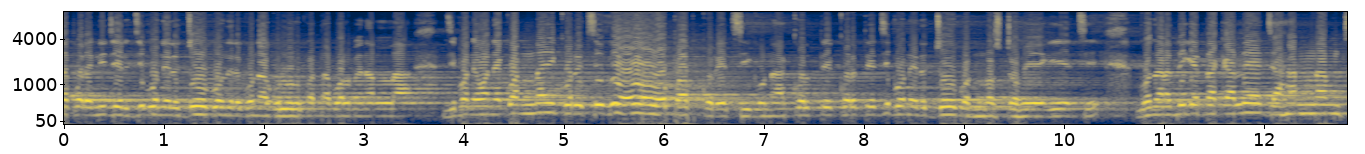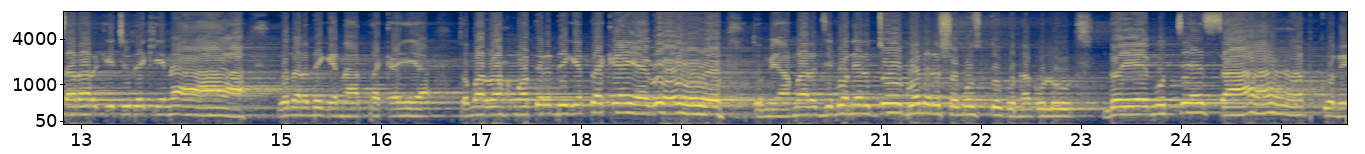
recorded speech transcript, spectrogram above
এরপরে নিজের জীবনের যৌবনের গুণাগুলোর কথা বলবেন আল্লাহ। জীবনে অনেক অন্যায় করেছি গো, পাপ করেছি গুণা করতে করতে জীবনের যৌবন নষ্ট হয়ে গিয়েছে। গুনার দিকে তাকালে জাহান্নাম ছাড়ার কিছু দেখি না। গুনার দিকে না তাকাইয়া তোমার রহমতের দিকে তাকাইয়া গো, তুমি আমার জীবনের যৌবনের সমস্ত গুণাগুলো দয়ে মুছে, সাফ করে,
